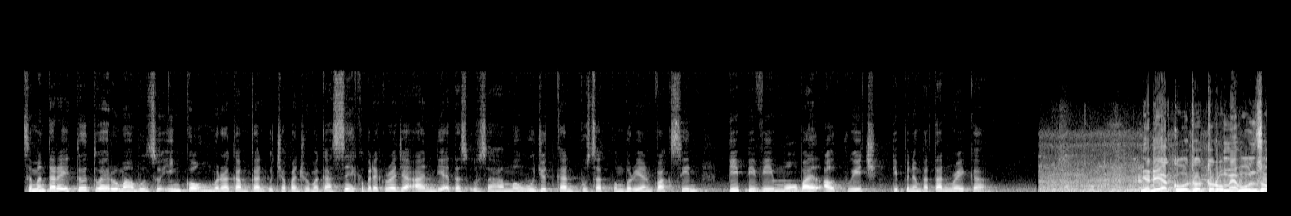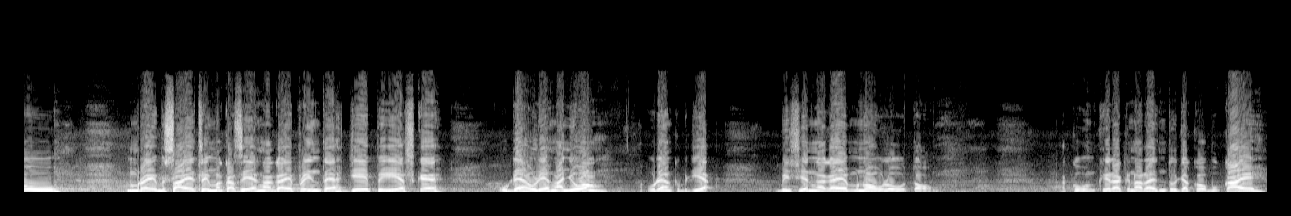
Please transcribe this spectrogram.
Sementara itu, Tuan Rumah Bunsu Ingkong merakamkan ucapan terima kasih kepada kerajaan di atas usaha mewujudkan pusat pemberian vaksin PPV Mobile Outreach di penempatan mereka. Jadi aku Tuan Rumah Bunsu mereka besar terima kasih yang ngagai perintah JPSK udah udah nganjuang udah kebijiak bisian ngagai menua ulo to. Aku kira kenara tentu jakok bukai.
